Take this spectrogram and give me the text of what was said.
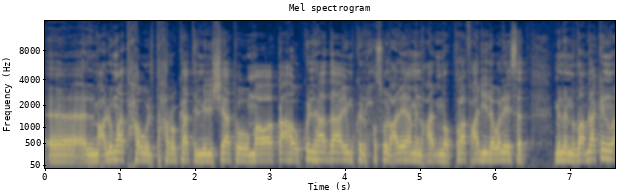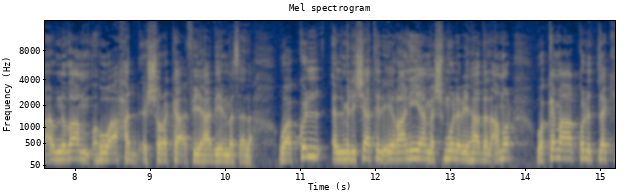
آه، المعلومات حول تحركات الميليشيات ومواقعها وكل هذا يمكن الحصول عليها من أطراف عديدة وليست من النظام، لكن النظام هو أحد الشركاء في هذه المسألة، وكل الميليشيات الإيرانية مشمولة بهذا الأمر، وكما قلت لك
